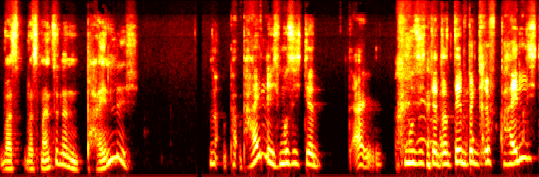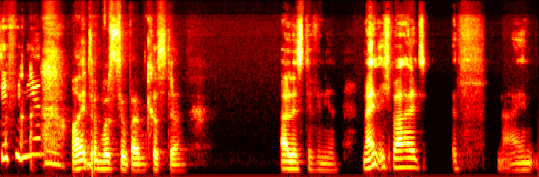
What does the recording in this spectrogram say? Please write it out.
Was, was meinst du denn peinlich? Na, peinlich? Muss ich dir, äh, muss ich dir den Begriff peinlich definieren? Heute musst du beim Christian. Alles definieren. Nein, ich war halt. Nein,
